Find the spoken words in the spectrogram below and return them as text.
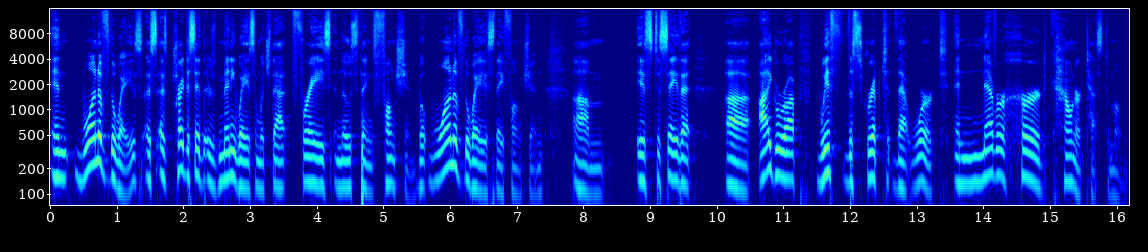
and one of the ways, I, I tried to say there's many ways in which that phrase and those things function, but one of the ways they function um, is to say that uh, I grew up with the script that worked and never heard counter testimony.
